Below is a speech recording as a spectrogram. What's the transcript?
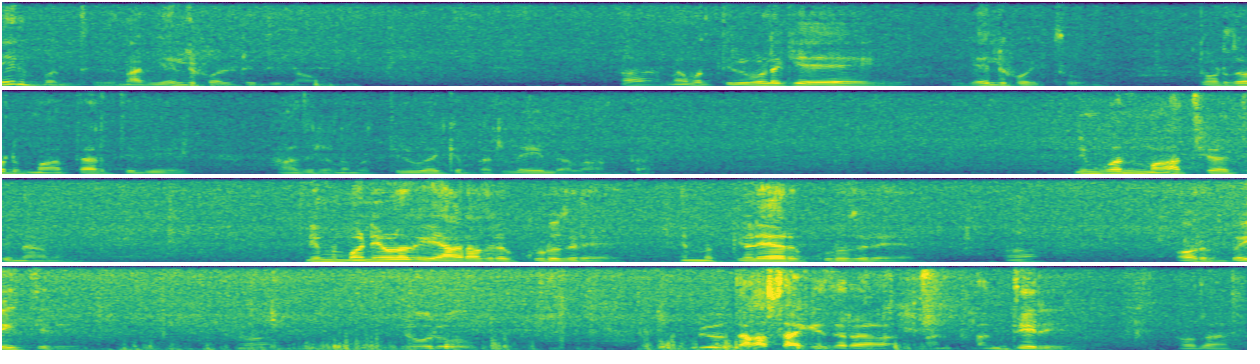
ಏನು ಬಂತು ನಾವು ಎಲ್ಲಿ ಹೊರಟಿದ್ವಿ ನಾವು? ನಮ್ಮ ತಿಳುವಳಿಕೆ ಎಲ್ಲಿ ಹೋಯ್ತು? ದೊಡ್ಡ ದೊಡ್ಡ ಮಾತಾಡ್ತೀವಿ. ಆದರೆ ನಮ್ಮ ತಿಳುವಳಿಕೆ ಬರಲೇ ಇಲ್ಲಲ್ಲ ಅಂತ. ನಿಮ್ಗೊಂದು ಮಾತು ಹೇಳ್ತೀನಿ ನಾನು. ನಿಮ್ಮ ಮನೆಯೊಳಗೆ ಯಾರಾದರೂ ಕುಡಿದ್ರೆ, ನಿಮ್ಮ ಗೆಳೆಯರು ಕುಡಿದ್ರೆ ಅವ್ರಿಗೆ ಬೈತೀರಿ. ಇವರು ಇವರು ದಾಸ ಆಗಿದಾರ ಅಂತ ಅಂತೀರಿ. ಹೌದಾ?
